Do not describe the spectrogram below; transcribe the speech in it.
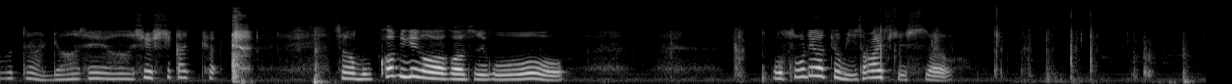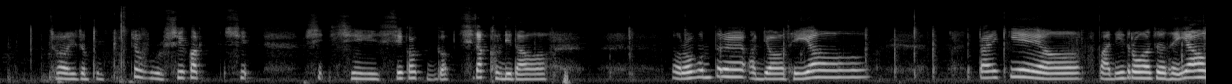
여러분들 안녕하세요. 실시간 켜... 제가 목감기가 와가지고 목소리가 좀 이상할 수 있어요. 자 이제 본격적으로 시간 시, 시, 시, 시간인가 시작합니다. 여러분들 안녕하세요. 딸기예요. 많이 들어와 주세요.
